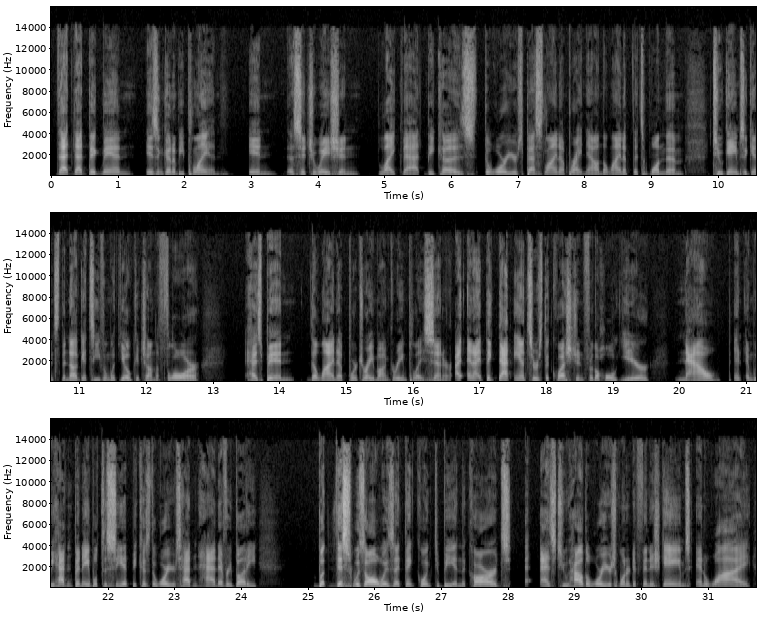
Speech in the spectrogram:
that that big man isn't going to be playing in a situation like that because the Warriors' best lineup right now, and the lineup that's won them two games against the Nuggets, even with Jokic on the floor, has been the lineup where Draymond Green plays center. I, and I think that answers the question for the whole year now. And, and we hadn't been able to see it because the Warriors hadn't had everybody but this was always, I think, going to be in the cards as to how the Warriors wanted to finish games and why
